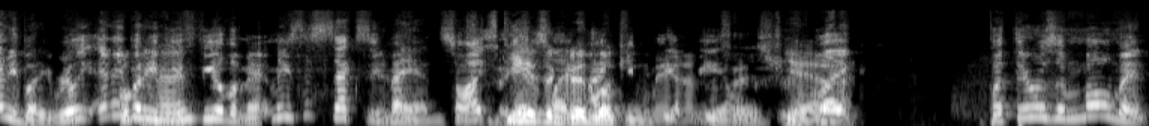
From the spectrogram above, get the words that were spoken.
anybody, really, anybody, if Okay. you feel the man, I mean, he's a sexy Yeah. man, so I He get, is a like, good looking man. That's true. Yeah. like but there was a moment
